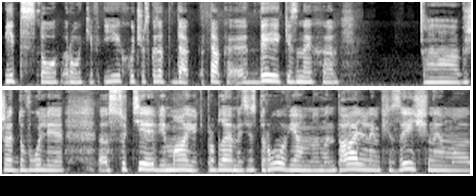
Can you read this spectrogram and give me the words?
Під 100 років. І хочу сказати, так, так, е, деякі з них е, вже доволі е, суттєві мають проблеми зі здоров'ям, ментальним, фізичним, е,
